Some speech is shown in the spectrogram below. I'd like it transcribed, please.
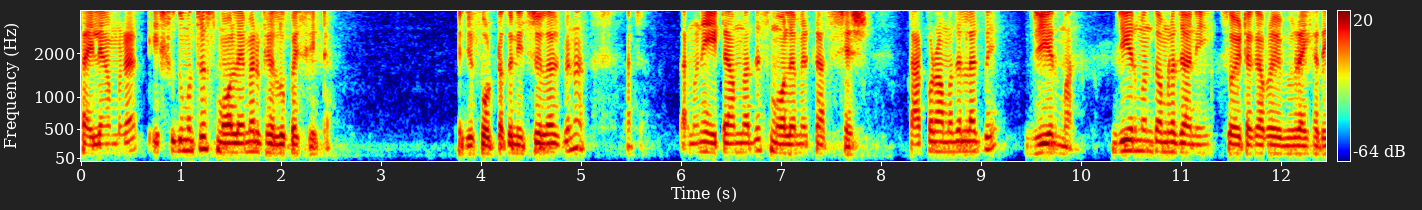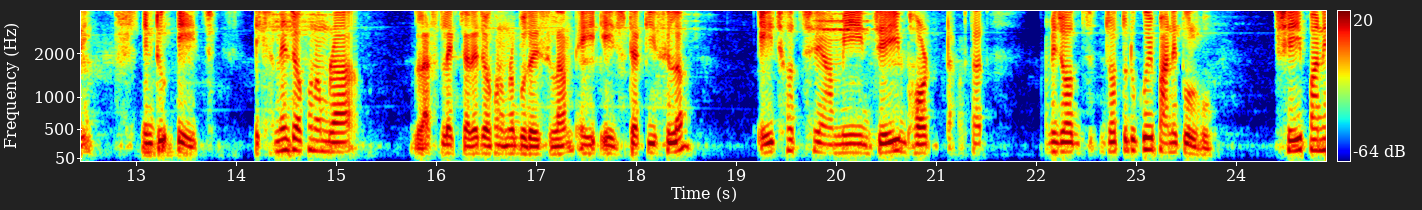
তাইলে আমরা এই শুধুমাত্র স্মল এম এর ভ্যালু পাইছি এটা। এই যে ফোরটা তো নিচে চলে আসবে না? আচ্ছা তার মানে এটা আমাদের স্মল এম এর কাজ শেষ। তারপর আমাদের লাগবে জি এর মান। জি এর মান তো আমরা জানি সো এটাকে আমরা এভাবে রেখে দিই। ইন্টু এইচ এখানে যখন আমরা লাস্ট লেকচারে যখন আমরা বুঝাইছিলাম এই এইচটা কি ছিল এইচ হচ্ছে আমি যেই ভরটা, অর্থাৎ আমি যতটুকুই পানি তুলবো, সেই পানি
